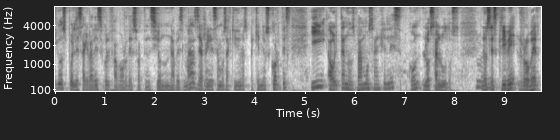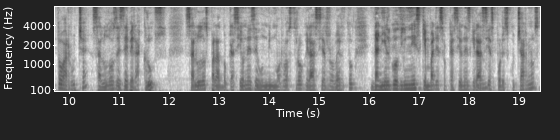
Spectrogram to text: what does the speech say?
Amigos, pues les agradezco el favor de su atención una vez más. Ya regresamos aquí de unos pequeños cortes y ahorita nos vamos Ángeles con los saludos. Muy Nos bien. escribe Roberto Arrucha, saludos desde Veracruz. Saludos para advocaciones de un mismo rostro. Gracias, Roberto. Daniel Godínez, que en varias ocasiones, gracias por escucharnos.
